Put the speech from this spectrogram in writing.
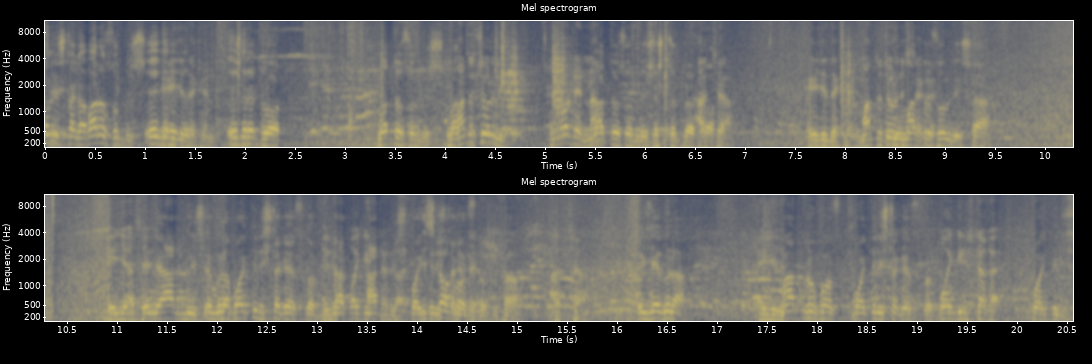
চল্লিশ টাকা বারো চব্বিশ। এই দেখেন। এই লট মাত্র চল্লিশ মাত্র চল্লিশ। লটের না? মাত্র চল্লিশ স্টেট লট আচ্ছা এই যে দেখেন মাত্র চল্লিশ মাত্র চল্লিশ হ্যাঁ। এই যে আছে? এই যে আট বিশ এগুলো পঁয়ত্রিশ টাকা স্কোয়ার ফিট এগুলো 35 আট বিশ পঁয়ত্রিশ টাকা স্কোয়ার ফিট হ্যাঁ। আচ্ছা। এই যে এগুলা মাত্র পঁয়ত্রিশ টাকা স্কোয়ার পঁয়ত্রিশ টাকা? পঁয়ত্রিশ।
